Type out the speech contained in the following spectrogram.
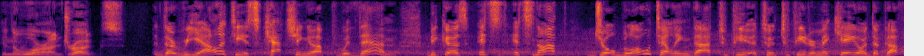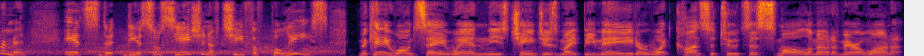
in the war on drugs the reality is catching up with them because it's it's not Joe Blow telling that to, P, to, to, Peter MacKay or the government. It's the, the Association of Chief of Police. MacKay won't say when these changes might be made or what constitutes a small amount of marijuana.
